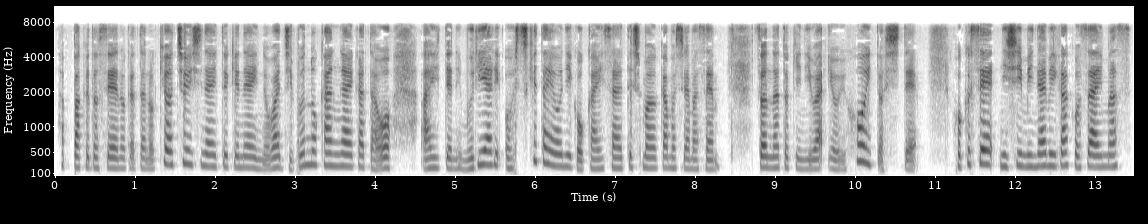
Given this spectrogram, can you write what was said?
八白土星の方の今日注意しないといけないのは自分の考え方を相手に無理やり押し付けたように誤解されてしまうかもしれません。そんな時には良い方位として北西、西、南がございます。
